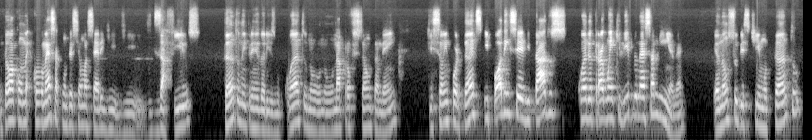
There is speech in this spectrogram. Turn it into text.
Então, come, começa a acontecer uma série de, de, de desafios, tanto no empreendedorismo quanto no, no, na profissão também, que são importantes e podem ser evitados quando eu trago um equilíbrio nessa linha, né? Eu não subestimo tanto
